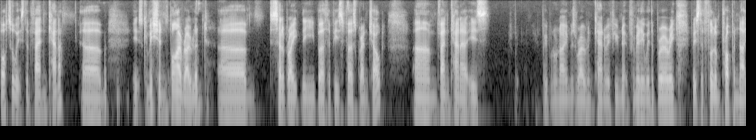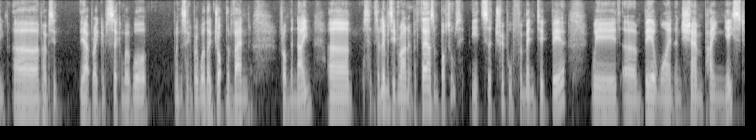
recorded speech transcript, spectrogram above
bottle. It's the Van Kannor. Um, it's commissioned by Roland um, to celebrate the birth of his first grandchild. Um, Van Kannor is people will know him as Roland Kannor if you're familiar with the brewery, but it's the full and proper name. Um, ever since the outbreak of the Second World War, when the Second World War, they dropped the Van from the name. Um, so it's a limited run of a thousand bottles. It's a triple fermented beer with um, beer, wine, and champagne yeast.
